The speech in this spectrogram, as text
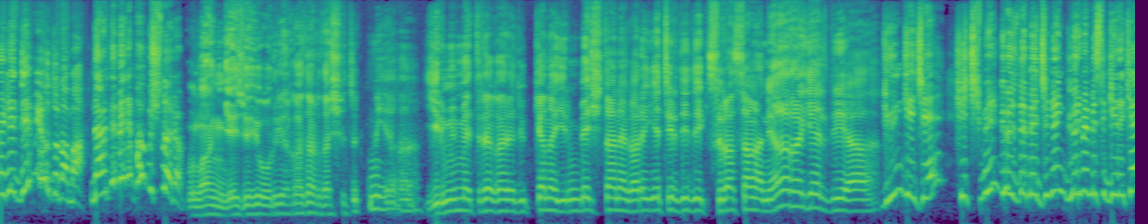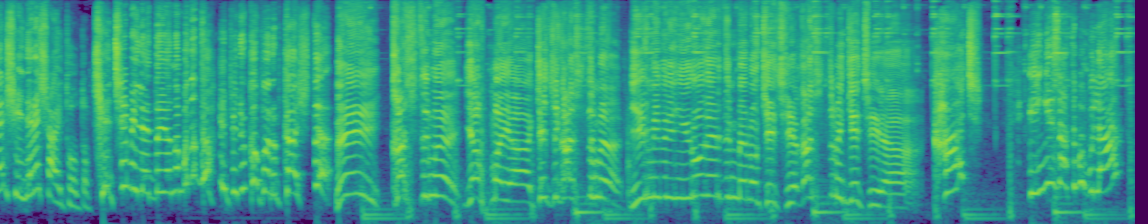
öyle demiyordun ama. Nerede benim pabuçlarım? Ulan geceyi oraya kadar taşıdık mı ya? 20 metrekare dükkana 25 tane karı getirdik. Sıra sana ne ara geldi ya? Dün gece hiçbir gözlemecinin görmemesi gereken şeylere şahit oldum. Keçi bile dayanamadı da ipini koparıp kaçtı. Ney? Kaçtı mı? Yapma ya. Keçi kaçtı mı? 20 bin euro verdim ben o keçiye. Kaçtı mı keçi ya? Kaç? İngiliz atı mı bu lan?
